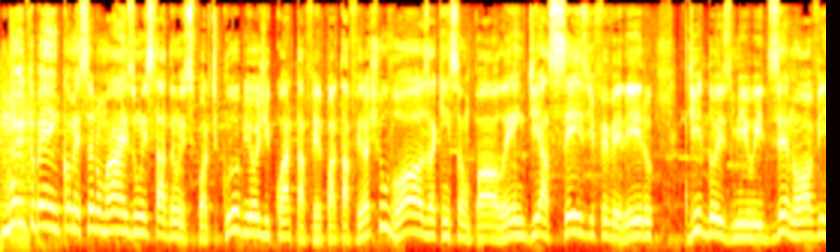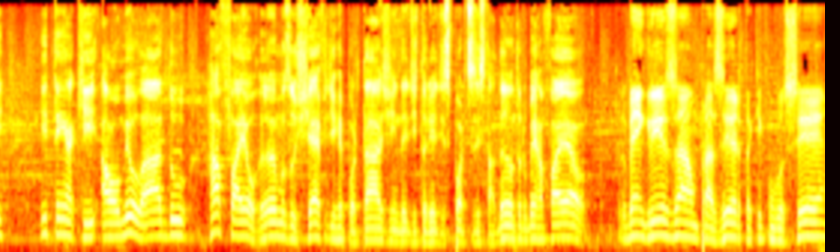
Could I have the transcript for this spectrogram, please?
Muito bem, começando mais um Estadão Esporte Clube. Hoje, quarta-feira, quarta-feira chuvosa aqui em São Paulo, hein? Dia 6 de fevereiro de 2019. E tem aqui ao meu lado Rafael Ramos, o chefe de reportagem da editoria de esportes do Estadão. Tudo bem, Rafael? Tudo bem, Grisa? Um prazer estar aqui com você.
